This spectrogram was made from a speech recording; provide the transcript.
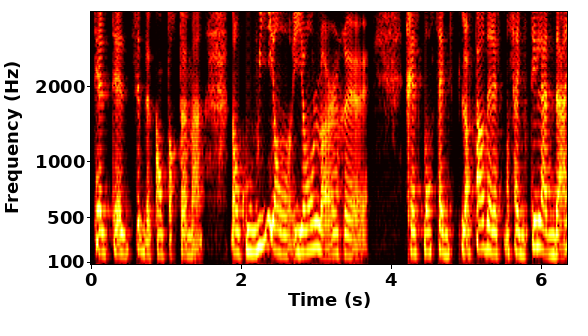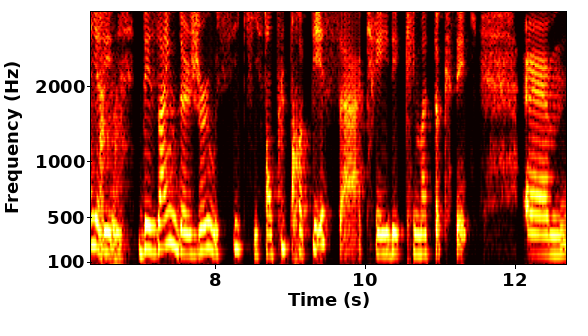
tel tel type de comportement. Donc oui, ils ont leur euh, leur part de responsabilité là-dedans. Il y a des designs de jeux aussi qui sont plus propices à créer des climats toxiques. Euh,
